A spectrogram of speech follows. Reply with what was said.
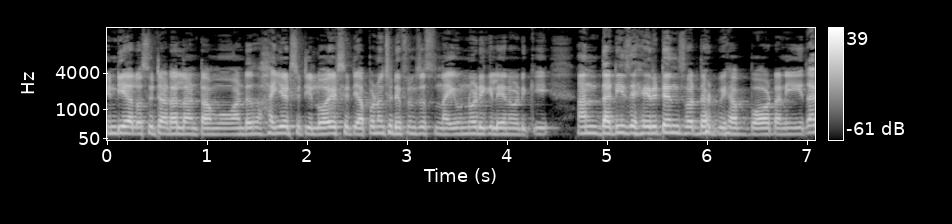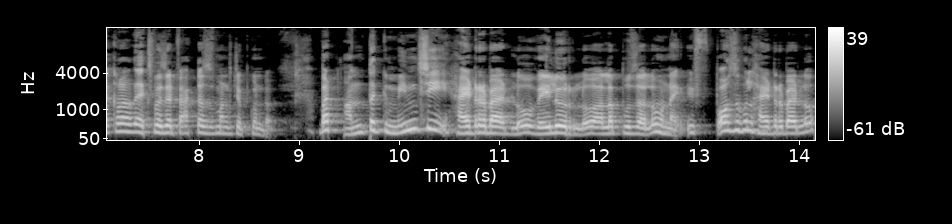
ఇండియాలో సిటాడల్ అంటాము. And higher city lower city అప్పటి నుంచి డిఫరెన్సెస్ ఉన్నాయి. ఉన్నోడికి లేనోడికి. And that is a heritance for that we have bought అని రకరకాల ఎక్స్పోజర్ ఫ్యాక్టర్స్ మనం చెప్పుకుంటాం. బట్ అంతకు మించి హైదరాబాద్లో వేలూరులో అలపూజాలో ఉన్నాయి. ఇఫ్ పాసిబుల్ హైదరాబాద్లో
